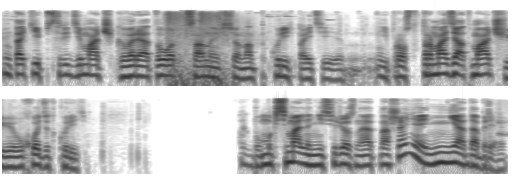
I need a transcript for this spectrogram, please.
Ну, такие посреди матча говорят, вот, пацаны, все, надо покурить пойти. И просто тормозят матч и уходят курить. Как бы максимально несерьезное отношение, не одобряю.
